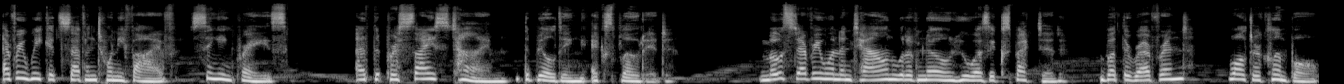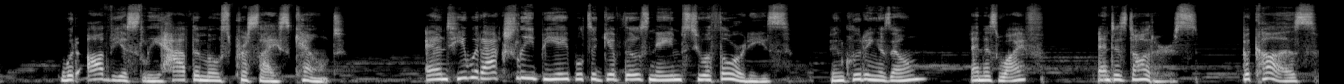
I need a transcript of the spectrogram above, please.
every week at 7:25 singing praise. At the precise time the building exploded. Most everyone in town would have known who was expected, but the Reverend Walter Klempel would obviously have the most precise count. And he would actually be able to give those names to authorities, including his own, and his wife, and his daughters. Because,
